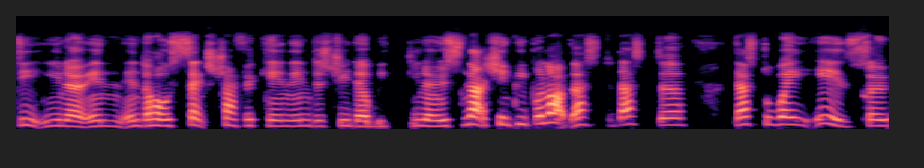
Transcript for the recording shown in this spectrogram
de- you know, in in the whole sex trafficking industry, they'll be you know snatching people up. That's that's the that's the way it is. So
